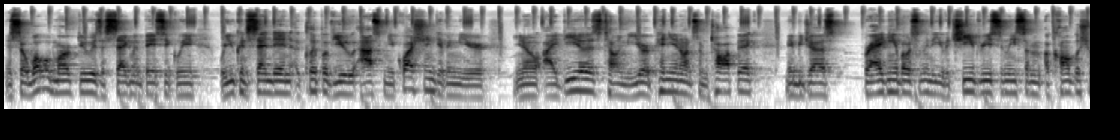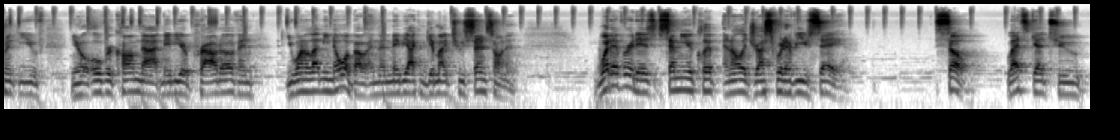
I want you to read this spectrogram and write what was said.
And so what would Mark do is a segment basically where you can send in a clip of you asking me a question, giving me your, you know, ideas, telling me your opinion on some topic, maybe just bragging about something that you've achieved recently, some accomplishment that you've, you know, overcome that maybe you're proud of and you want to let me know about and then maybe I can give my two cents on it. Whatever it is, send me your clip and I'll address whatever you say. So, let's get to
